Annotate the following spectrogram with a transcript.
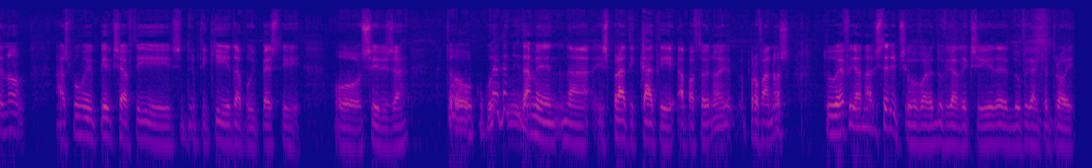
ενώ ας πούμε υπήρξε αυτή η συντριπτική ήττα που υπέστη ο ΣΥΡΙΖΑ, το ΚΚΕ δεν είδαμε να εισπράττει κάτι από αυτό, ενώ ε, προφανώς του έφυγαν αριστεροί ψηφοφόροι, δεν του έφυγαν δεξιοί, δεν του έφυγαν κεντρώοι.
